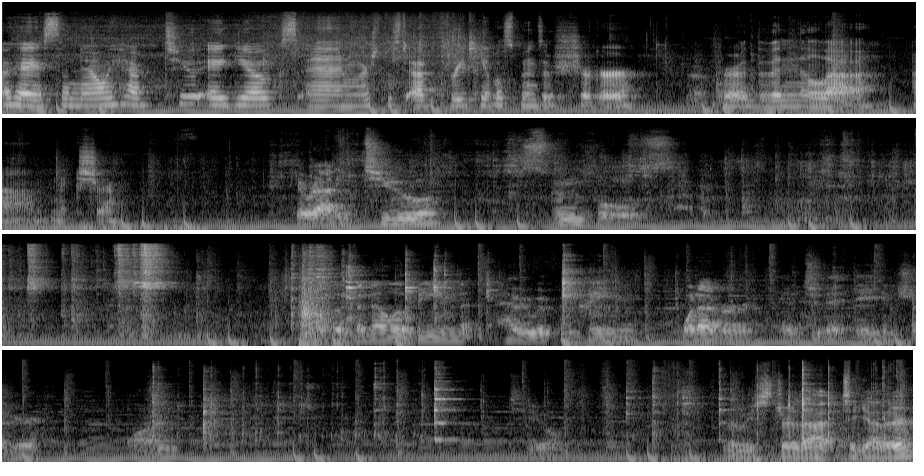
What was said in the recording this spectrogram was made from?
Okay, so now we have two egg yolks, and we're supposed to add three tablespoons of sugar for the vanilla um, mixture. Okay, we're adding two spoonfuls of the vanilla bean heavy whipping cream, whatever, into the egg and sugar. One, two, and then we stir that together.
